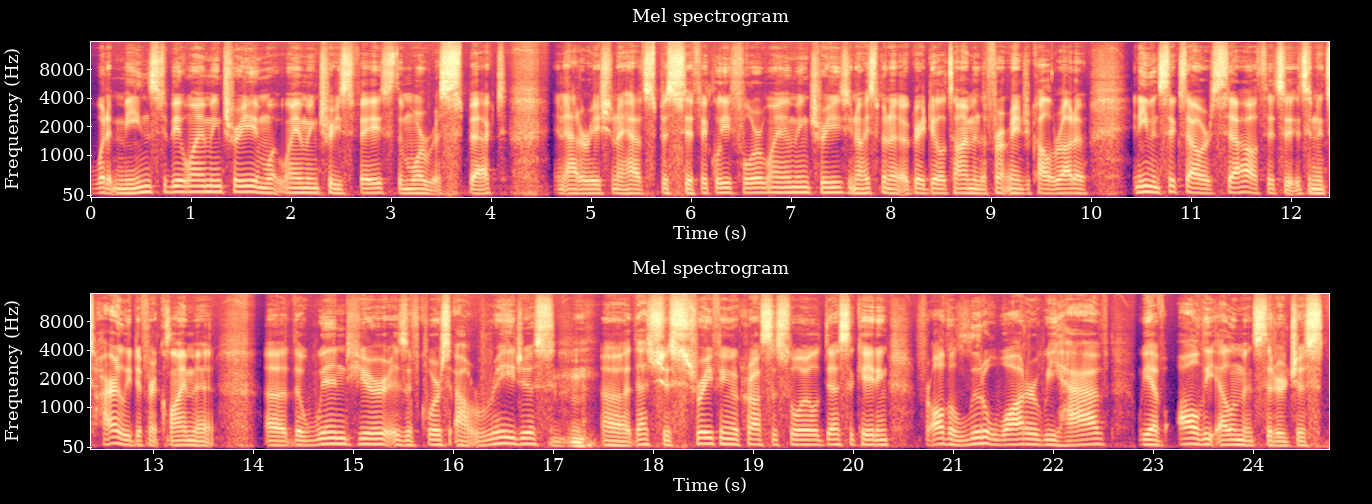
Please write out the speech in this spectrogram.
what it means to be a Wyoming tree and what Wyoming trees face, the more respect and adoration I have specifically for Wyoming trees. You know, I spent a, a great deal of time in the Front Range of Colorado, and even six hours south, it's a, it's an entirely different climate. Uh, the wind here is, of course, outrageous. Uh, that's just strafing across the soil, desiccating. For all the little water we have, we have all the elements that are just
